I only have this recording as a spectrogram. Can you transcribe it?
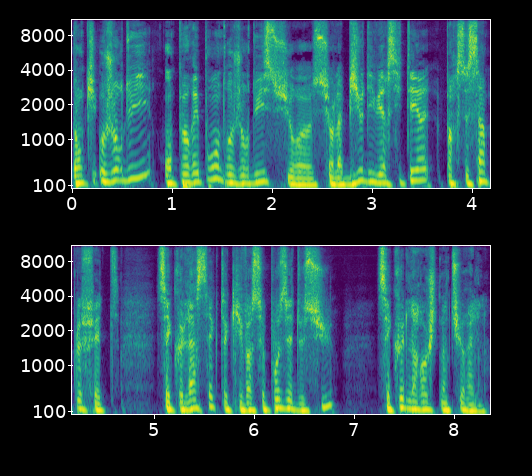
Donc aujourd'hui, on peut répondre aujourd'hui sur, euh, sur la biodiversité par ce simple fait. C'est que l'insecte qui va se poser dessus, c'est que de la roche naturelle.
